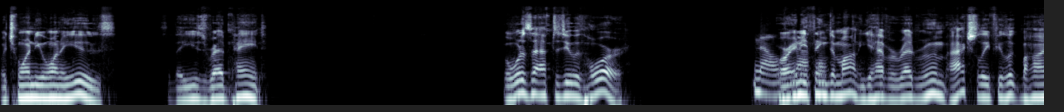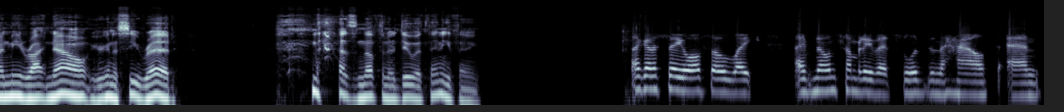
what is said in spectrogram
Which one do you want to use? So they use red paint. But what does that have to do with horror? No. Or anything nothing. demonic. You have a red room. Actually, if you look behind me right now, you're going to see red. that has nothing to do with anything. I got to say also, like, I've known somebody that's lived in the house and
